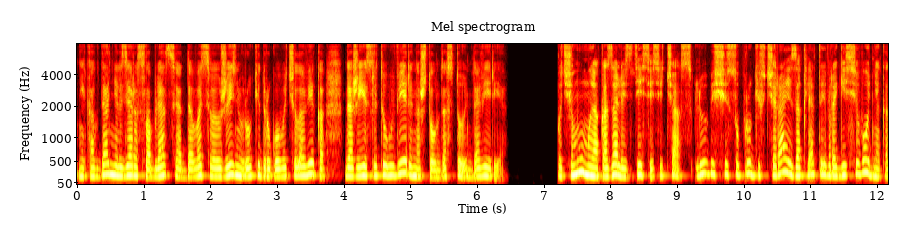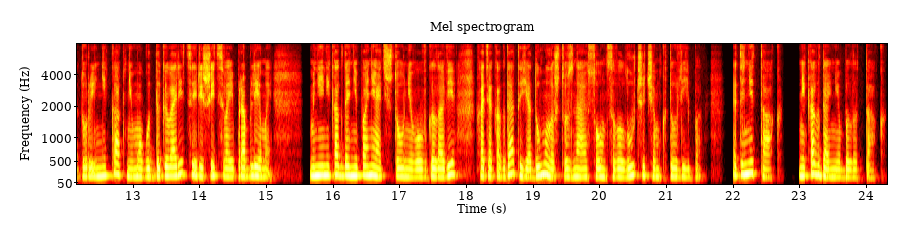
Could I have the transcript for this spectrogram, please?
Никогда нельзя расслабляться и отдавать свою жизнь в руки другого человека, даже если ты уверена, что он достоин доверия. Почему мы оказались здесь и сейчас, любящие супруги вчера и заклятые враги сегодня, которые никак не могут договориться и решить свои проблемы — мне никогда не понять, что у него в голове, хотя когда-то я думала, что знаю Солнцева лучше, чем кто-либо. Это не так, никогда не было так.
